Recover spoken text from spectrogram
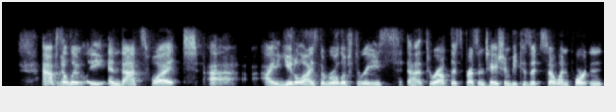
Absolutely. And that's what uh, I utilize the rule of threes uh, throughout this presentation because it's so important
